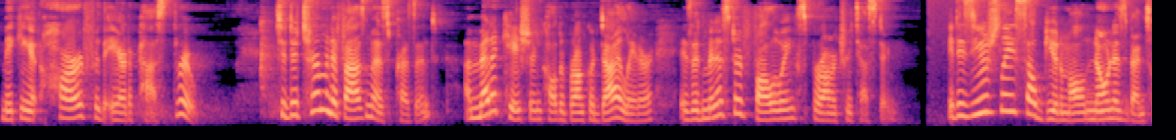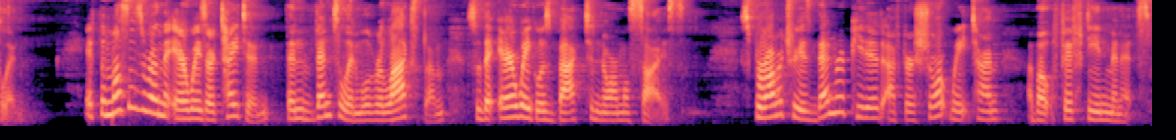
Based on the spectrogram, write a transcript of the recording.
making it hard for the air to pass through. To determine if asthma is present, a medication called a bronchodilator is administered following spirometry testing. It is usually salbutamol, known as Ventolin. If the muscles around the airways are tightened, then Ventolin will relax them so the airway goes back to normal size. Spirometry is then repeated after a short wait time, about 15 minutes.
